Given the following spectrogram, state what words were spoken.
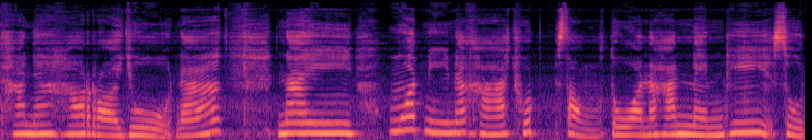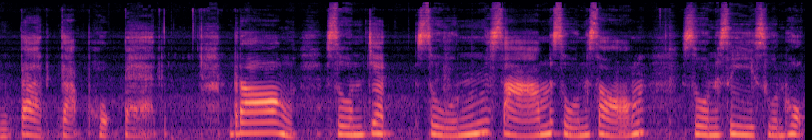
ยๆท่านเนี่ยรออยู่นะ ในงวดนี้นะคะชุด 2 ตัวนะคะ เน้นที่ 08 กับ 68 ร่อง 07 03 02 04 06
